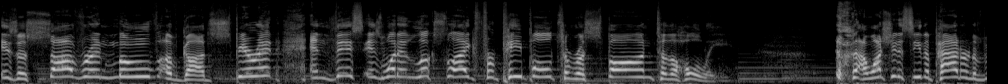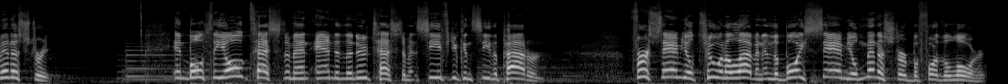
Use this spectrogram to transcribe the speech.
is a sovereign move of God's Spirit, and this is what it looks like for people to respond to the holy. I want you to see the pattern of ministry in both the Old Testament and in the New Testament. See if you can see the pattern. 1 Samuel 2 and 11, and the boy Samuel ministered before the Lord.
